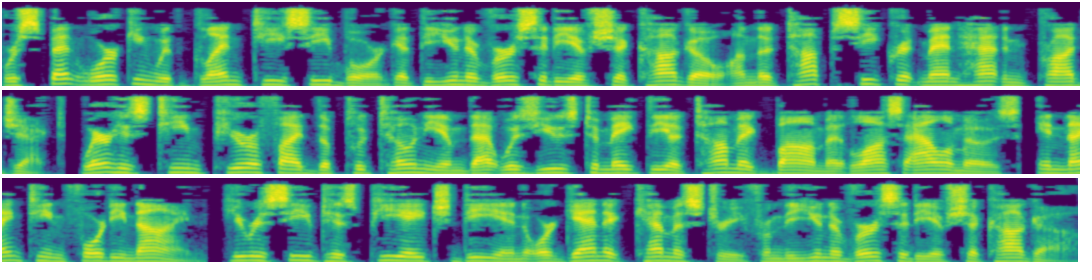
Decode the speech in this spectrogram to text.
were spent working with Glenn T. Seaborg at the University of Chicago on the top-secret Manhattan Project, where his team purified the plutonium that was used to make the atomic bomb at Los Alamos. In 1949, he received his Ph.D. in organic chemistry from the University of Chicago.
